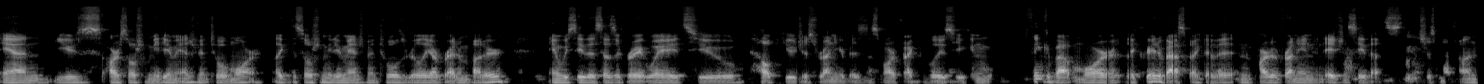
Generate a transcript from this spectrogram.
and use our social media management tool more. Like the social media management tool is really our bread and butter. And we see this as a great way to help you just run your business more effectively so you can think about more the creative aspect of it and part of running an agency that's, that's just more fun.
